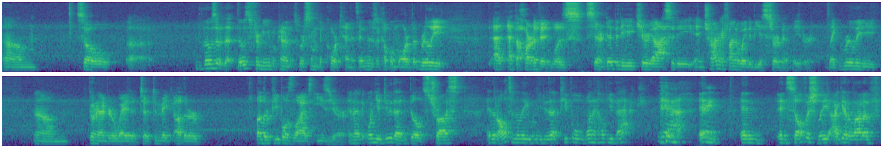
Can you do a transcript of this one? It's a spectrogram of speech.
Um, so uh, those are the, those for me were kind of were some of the core tenets, and there's a couple more, but really. At, at the heart of it was serendipity, curiosity, and trying to find a way to be a servant leader. Like really um, going out of your way to, to, to make other other people's lives easier. And I think when you do that, it builds trust. And then ultimately, when you do that, people want to help you back. Yeah. and, right and and selfishly, I get a lot of,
